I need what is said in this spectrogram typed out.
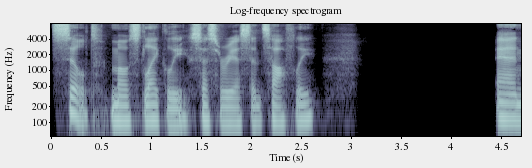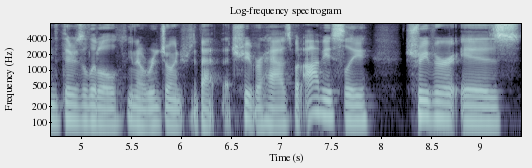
Silt, most likely, Sessurea said softly. And there's a little, you know, rejoinder to that that Shreever has. But obviously, Shreever is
